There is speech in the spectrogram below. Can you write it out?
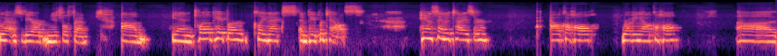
who happens to be our mutual friend, um, in toilet paper, Kleenex, and paper towels, hand sanitizer, alcohol, rubbing alcohol, uh,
